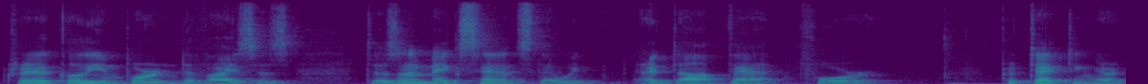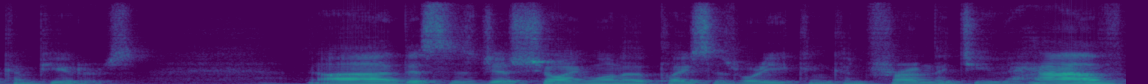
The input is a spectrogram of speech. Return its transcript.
critically important devices, doesn't it make sense that we adopt that for protecting our computers? Uh, this is just showing one of the places where you can confirm that you have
